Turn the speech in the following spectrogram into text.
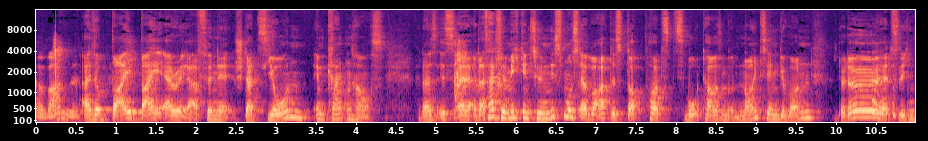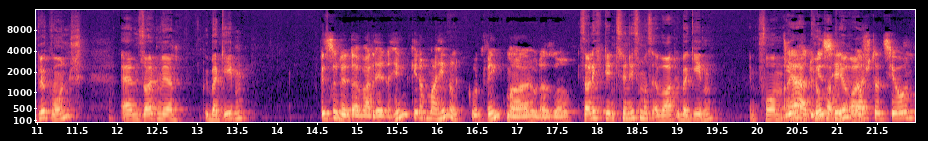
Ja, Wahnsinn. Also Bye-Bye-Area für eine Station im Krankenhaus. Das, ist, äh, das hat für mich den Zynismus Award des DocPods 2019 gewonnen. Dada, herzlichen Glückwunsch. Ähm, sollten wir übergeben. Bist du denn da mal hin? Geh doch mal hin und, und wink mal oder so. Soll ich den Zynismus Award übergeben? In Form ja, einer du gehst hin auf Station.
